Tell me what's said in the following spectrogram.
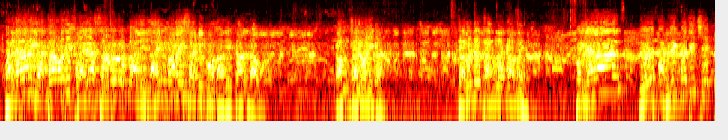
पन्नालाल यात्रामध्ये खायला सर्व लोक आले. लाईन मारायसाठी कोण आले? काल लावा काम चालू आहे का? चालू तर चांगलं काम आहे. पन्नालाल एवढे पब्लिकमध्ये चेक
